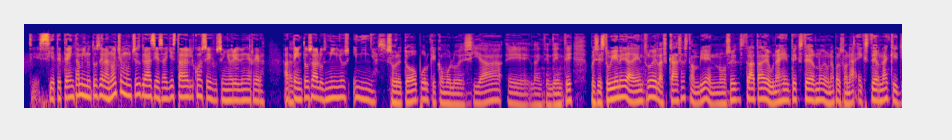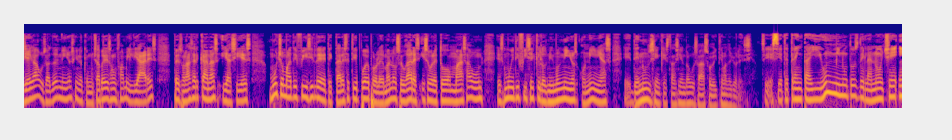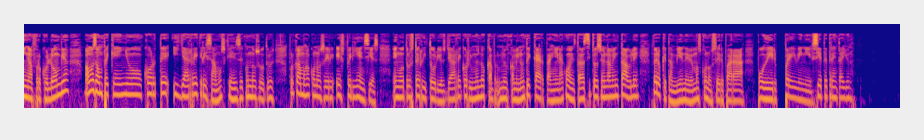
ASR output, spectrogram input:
Sí, 7.30 minutos de la noche, muchas gracias. Ahí está el consejo, señor Edwin Herrera atentos a los niños y niñas. Sobre todo porque, como lo decía eh, la intendente, pues esto viene de adentro de las casas también. No se trata de un agente externo, de una persona externa que llega a abusar de los niños, sino que muchas veces son familiares, personas cercanas, y así es mucho más difícil de detectar ese tipo de problemas en los hogares y sobre todo más aún es muy difícil que los mismos niños o niñas eh, denuncien que están siendo abusadas o víctimas de violencia. Sí, es 7.31 minutos de la noche en Afrocolombia. Vamos a un pequeño corte y ya regresamos. Quédense con nosotros porque vamos a conocer experiencias en otros territorios. Ya recorrimos los, los caminos de Cartagena con esta situación lamentable, pero que también debemos conocer para poder prevenir. 731.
